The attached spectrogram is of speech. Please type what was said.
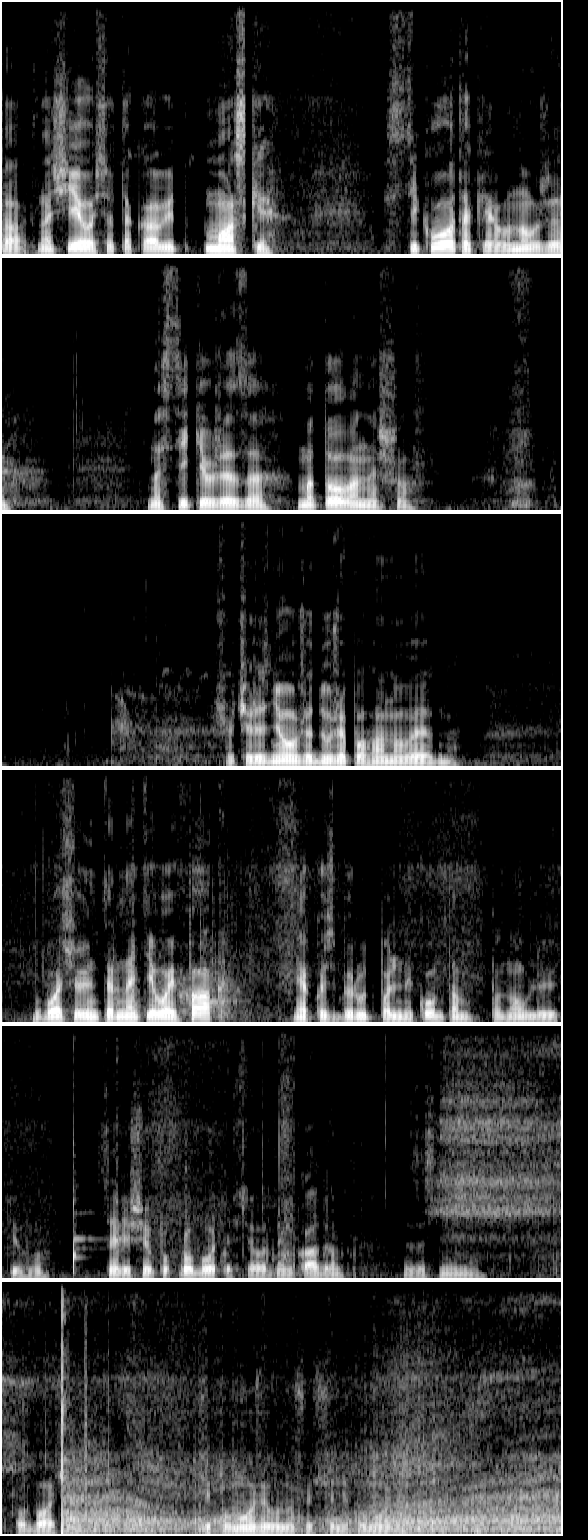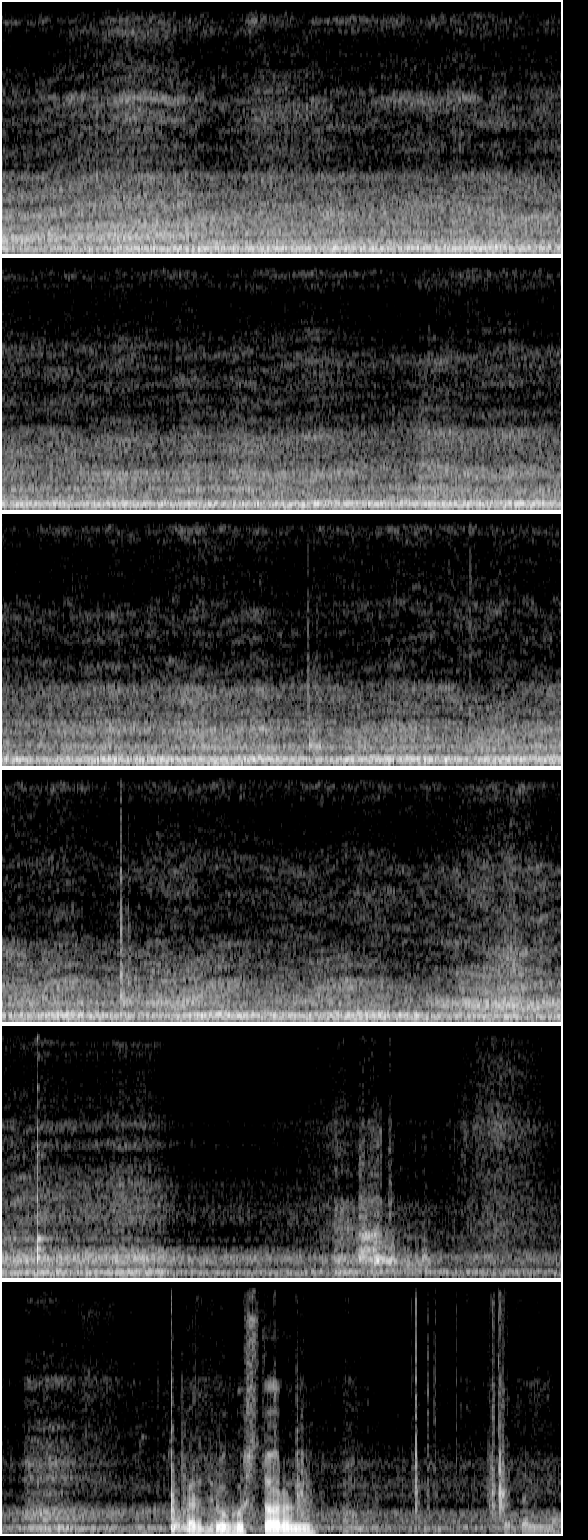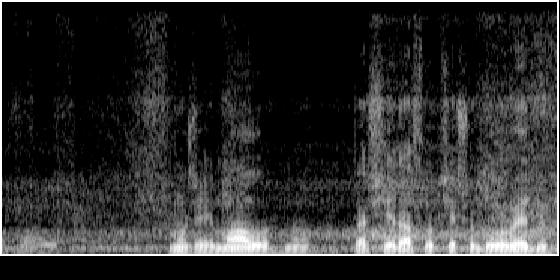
Так, значить є ось така від маски стекло таке, воно вже настільки вже заматоване, що, що через нього вже дуже погано видно. Бачив в інтернеті лайфхак, якось беруть пальником там, поновлюють його. Це вирішив попробувати все одним кадром засніму. Побачимо. Чи поможе воно, що чи не поможе. Тепер другу сторону. Може і мало, але перший раз взагалі, щоб було видно.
